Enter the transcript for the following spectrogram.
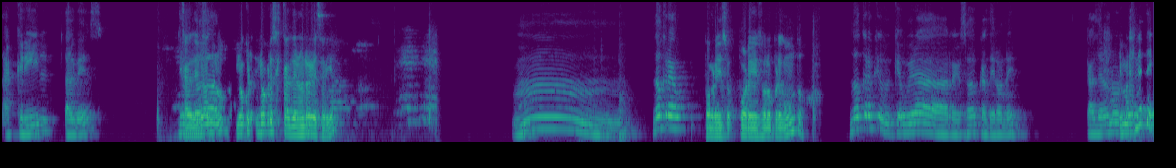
a Krill, tal vez. Calderón, ¿no? ¿no? ¿No crees que Calderón regresaría? Mm, no creo. Por eso, por eso lo pregunto. No creo que, hubiera regresado Calderón, ¿eh? Calderón no. Imagínate.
